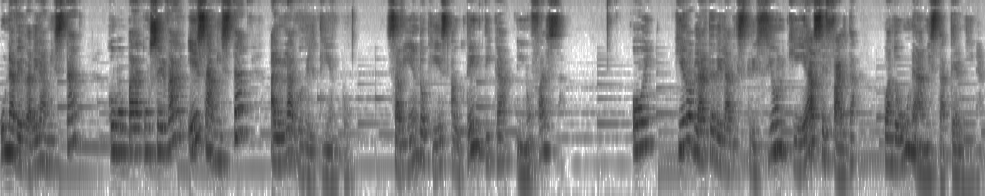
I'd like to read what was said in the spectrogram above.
una verdadera amistad, como para conservar esa amistad a lo largo del tiempo, sabiendo que es auténtica y no falsa. Hoy quiero hablarte de la discreción que hace falta cuando una amistad termina.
